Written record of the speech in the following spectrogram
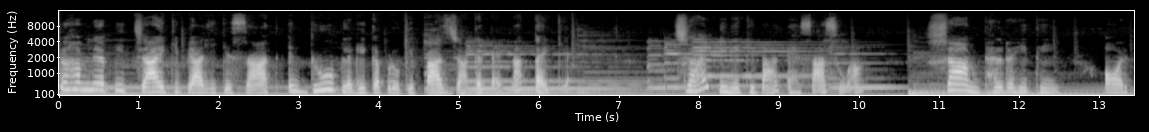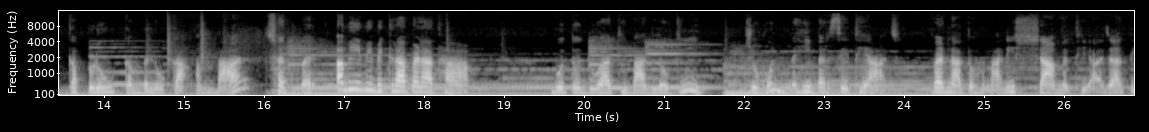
तो हमने अपनी चाय की प्याली के साथ इन धूप लगे कपड़ों के पास जाकर बैठना तय किया। चाय पीने के बाद एहसास हुआ, शाम ढल रही थी और कपड़ों, कंबलों का अंबार छत पर अभी भी बिखरा पड़ा था। वो तो दुआ थी बादलों की, जो वो नहीं बरसे थे आज, वरना तो हमारी शामत ही आ जाती।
